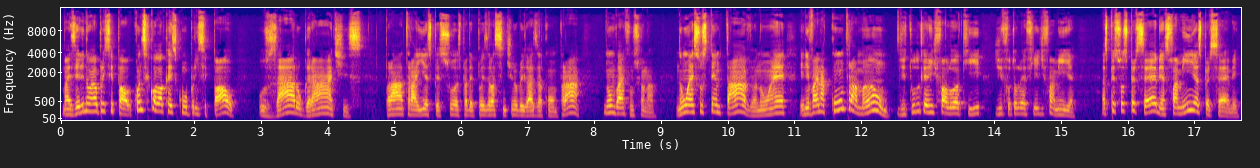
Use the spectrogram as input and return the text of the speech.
mas ele não é o principal. Quando você coloca isso como principal, usar o grátis para atrair as pessoas, para depois elas se sentirem obrigadas a comprar, não vai funcionar. Não é sustentável, não é. Ele vai na contramão de tudo que a gente falou aqui de fotografia de família. As pessoas percebem, as famílias percebem.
